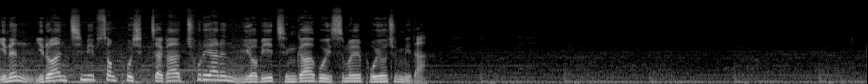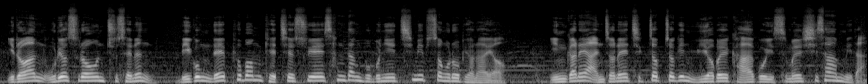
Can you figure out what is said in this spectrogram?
이는 이러한 침입성 포식자가 초래하는 위협이 증가하고 있음을 보여줍니다. 이러한 우려스러운 추세는 미국 내 표범 개체 수의 상당 부분이 침입성으로 변하여 인간의 안전에 직접적인 위협을 가하고 있음을 시사합니다.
